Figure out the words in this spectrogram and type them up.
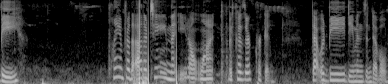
be playing for the other team that you don't want because they're crooked. That would be demons and devil.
